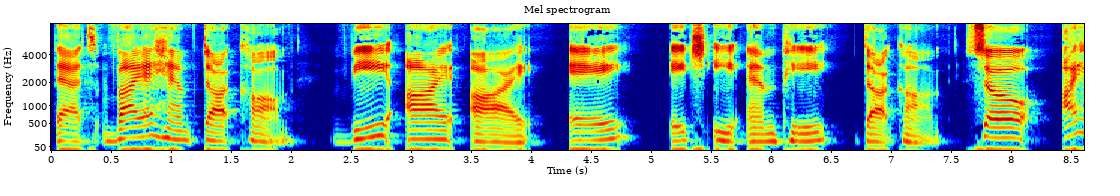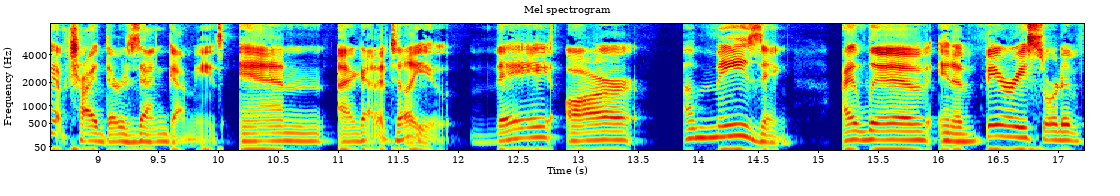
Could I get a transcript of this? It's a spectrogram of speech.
That's viahemp.com. V I I A H E M P.com. So, I have tried their Zen gummies, and I got to tell you, they are amazing. I live in a very sort of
